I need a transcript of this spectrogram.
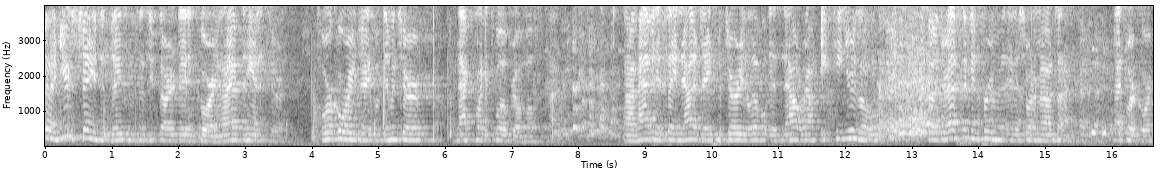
Been a huge change in Jason since he started dating Corey, and I have to hand it to her. Before Corey, Jason was immature and acted like a 12-year-old most of the time. And I'm happy to say now that Jason's maturity level is now around 18 years old. So a drastic improvement in a short amount of time. Nice work, Corey.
